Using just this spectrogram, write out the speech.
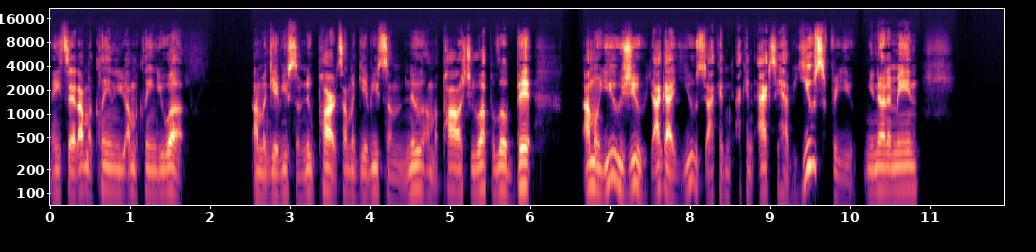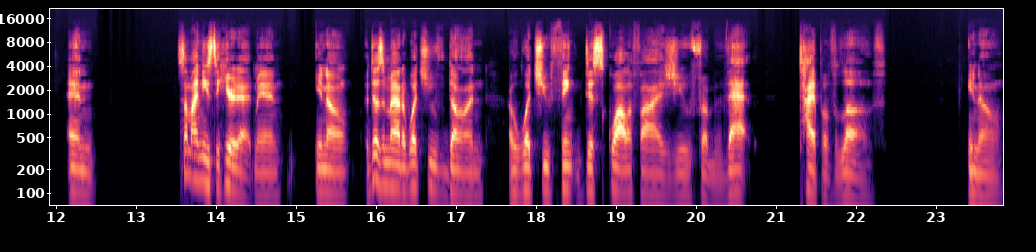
And he said, I'm gonna clean you, I'm gonna clean you up. I'm gonna give you some new parts. I'm gonna give you some new, I'm gonna polish you up a little bit. I'm gonna use you. I got use. I can I can actually have use for you. You know what I mean? And somebody needs to hear that, man. You know, it doesn't matter what you've done or what you think disqualifies you from that type of love. You know,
